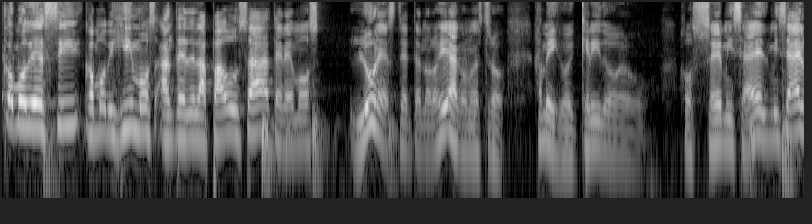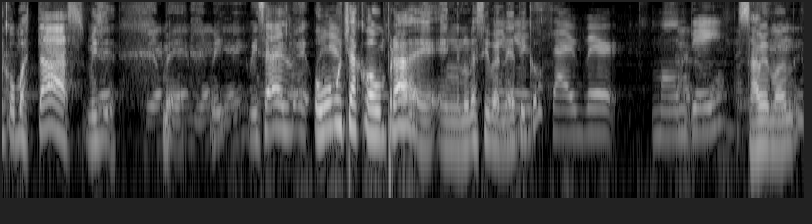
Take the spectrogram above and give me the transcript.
como, dijimos antes de la pausa, tenemos lunes de tecnología con nuestro amigo y querido José Misael. Misael, ¿cómo estás? Mis- mi- mi- Misael, ¿hubo muchas compras en el lunes cibernético? En el Cyber Monday. ¿Sabe, Monday?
